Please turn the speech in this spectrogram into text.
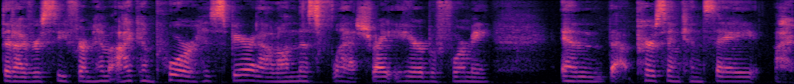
that I've received from him. I can pour his spirit out on this flesh right here before me. And that person can say, I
